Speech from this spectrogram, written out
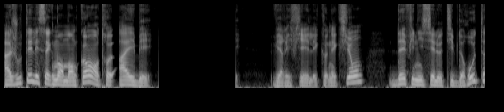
Ajoutez les segments manquants entre A et B. Vérifiez les connexions, définissez le type de route,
